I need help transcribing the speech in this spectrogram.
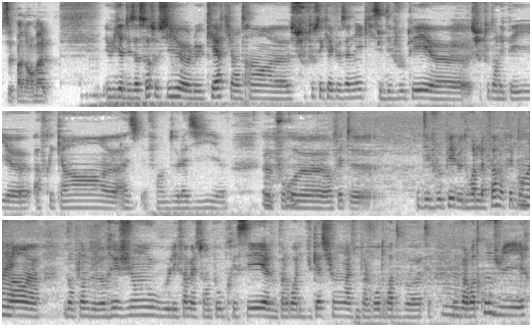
c'est pas normal. Et puis il y a des assos aussi, euh, le CARE qui est en train, euh, surtout ces quelques années, qui s'est développé euh, surtout dans les pays euh, africains, euh, enfin de l'Asie, pour euh, en fait euh, développer le droit de la femme en fait dans Ouais. plein euh, dans plein de régions où les femmes elles sont un peu oppressées, elles n'ont pas le droit à l'éducation, elles n'ont pas le droit de vote, elles n'ont pas le droit de conduire.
